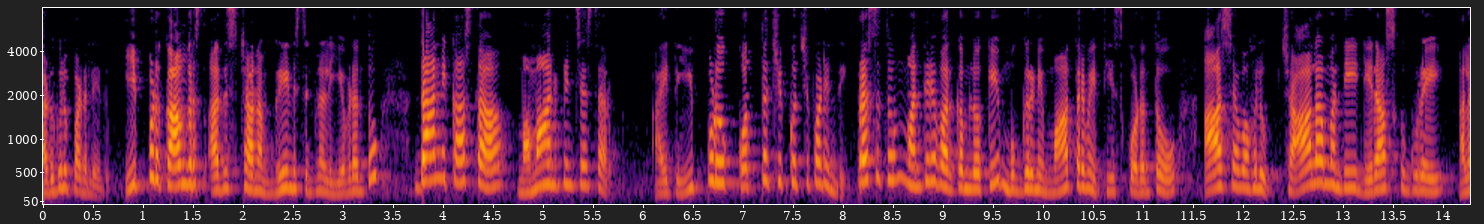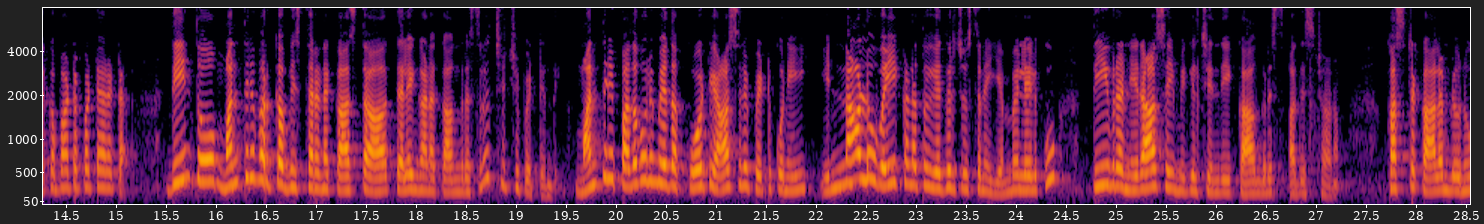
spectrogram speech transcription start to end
అడుగులు పడలేదు. ఇప్పుడు కాంగ్రెస్ అధిష్టానం గ్రీన్ సిగ్నల్ ఇవ్వడంతో దాన్ని కాస్త మమా అనిపించేశారు. అయితే ఇప్పుడు కొత్త చిక్కొచ్చి పడింది. ప్రస్తుతం మంత్రివర్గంలోకి ముగ్గురిని మాత్రమే తీసుకోవడంతో ఆశావహులు చాలామంది నిరాశకు గురై అలకబాట పట్టారట. దీంతో మంత్రివర్గ విస్తరణ కాస్త తెలంగాణ కాంగ్రెస్లో చిచ్చుపెట్టింది. మంత్రి పదవుల మీద కోటి ఆశలు పెట్టుకుని ఇన్నాళ్ళు వెయ్యికలతో ఎదురుచూస్తున్న ఎమ్మెల్యేలకు తీవ్ర నిరాశ మిగిల్చింది కాంగ్రెస్ అధిష్టానం. కష్టకాలంలోనూ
